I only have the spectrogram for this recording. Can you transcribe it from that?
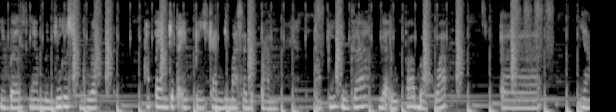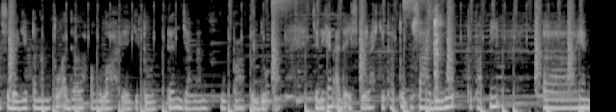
ibaratnya menjurus buat apa yang kita impikan di masa depan. Tetapi juga nggak lupa bahwa yang sebagai penentu adalah Allah ya gitu. Dan jangan lupa berdoa. Jadi kan ada istilah kita tuh usaha dulu tetapi uh, yang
